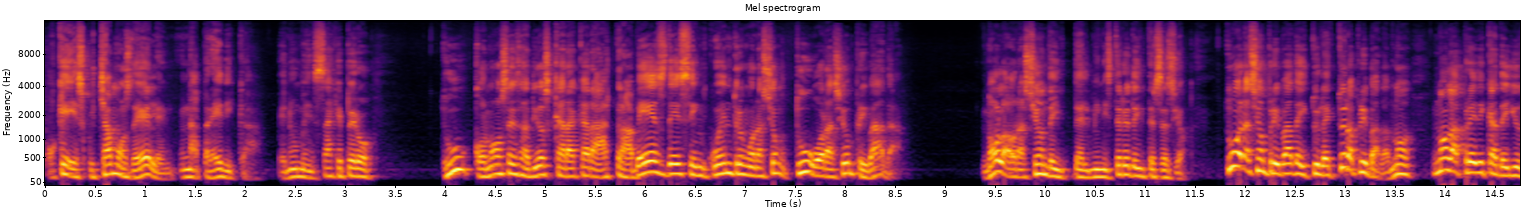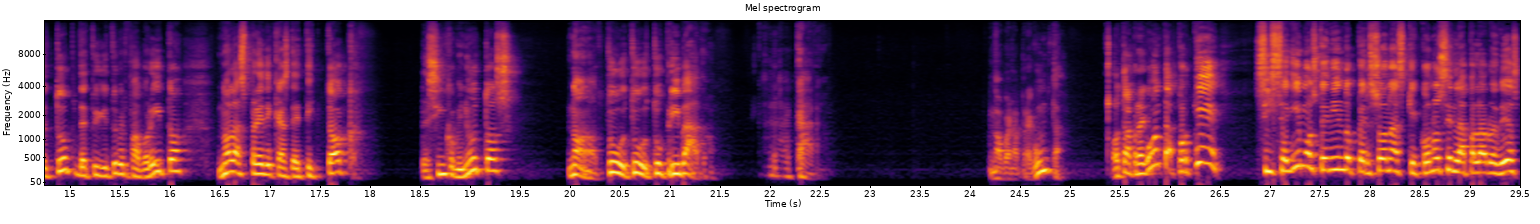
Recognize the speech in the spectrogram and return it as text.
Ok, escuchamos de Él en una prédica, en un mensaje, pero tú conoces a Dios cara a cara a través de ese encuentro en oración, tu oración privada, no la oración del ministerio de intercesión tu oración privada y tu lectura privada, no, no la prédica de YouTube, de tu youtuber favorito, no las prédicas de TikTok de cinco minutos, no, no, tú, tú, tú privado, cara a cara. Una buena pregunta. Otra pregunta, ¿por qué si seguimos teniendo personas que conocen la palabra de Dios,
